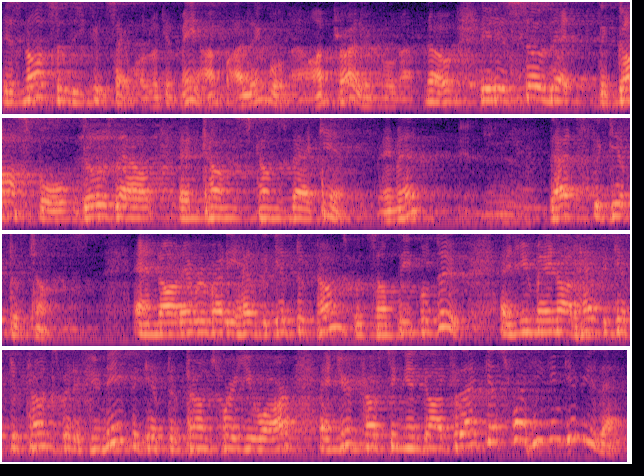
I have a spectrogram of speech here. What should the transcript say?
is not so that you can say, well, look at me, I'm bilingual now, I'm trilingual now. No, it is so that the gospel goes out and comes, comes back in. Amen? That's the gift of tongues. And not everybody has the gift of tongues, but some people do. And you may not have the gift of tongues, but if you need the gift of tongues where you are and you're trusting in God for that, guess what? He can give you that.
